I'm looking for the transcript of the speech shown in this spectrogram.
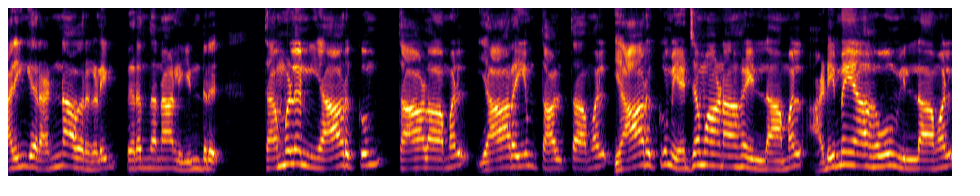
அறிஞர் அண்ணா அவர்களின் பிறந்த நாள் இன்று. தமிழன் யாருக்கும் தாழாமல் யாரையும் தாழ்த்தாமல் யாருக்கும் எஜமானாக இல்லாமல் அடிமையாகவும் இல்லாமல்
